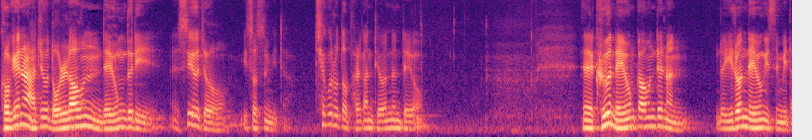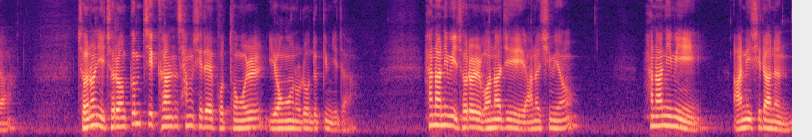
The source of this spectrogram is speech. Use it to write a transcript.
거기에는 아주 놀라운 내용들이 쓰여져 있었습니다. 책으로도 발간되었는데요. 에, 그 내용 가운데는 이런 내용이 있습니다. 저는 이처럼 끔찍한 상실의 고통을 영혼으로 느낍니다. 하나님이 저를 원하지 않으시며 하나님이 아니시라는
